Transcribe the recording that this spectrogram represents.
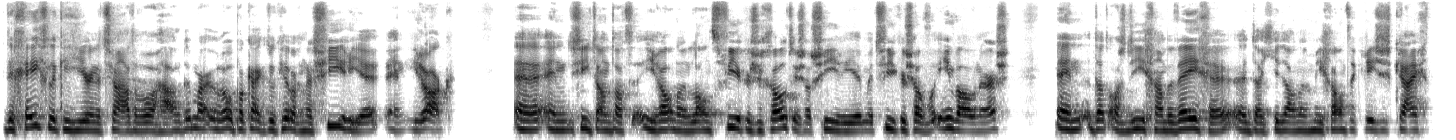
de geestelijke hier in het zadel wil houden. Maar Europa kijkt natuurlijk heel erg naar Syrië en Irak. Uh, en ziet dan dat Iran een land vier keer zo groot is als Syrië, met vier keer zoveel inwoners. En dat als die gaan bewegen, uh, dat je dan een migrantencrisis krijgt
